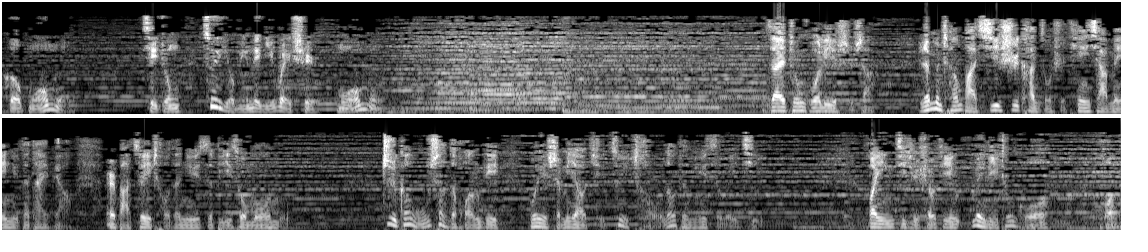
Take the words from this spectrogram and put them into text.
和魔母，其中最有名的一位是魔母。在中国历史上，人们常把西施看作是天下美女的代表，而把最丑的女子比作魔母。至高无上的皇帝为什么要娶最丑陋的女子为妻？欢迎继续收听《魅力中国》，黄河。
